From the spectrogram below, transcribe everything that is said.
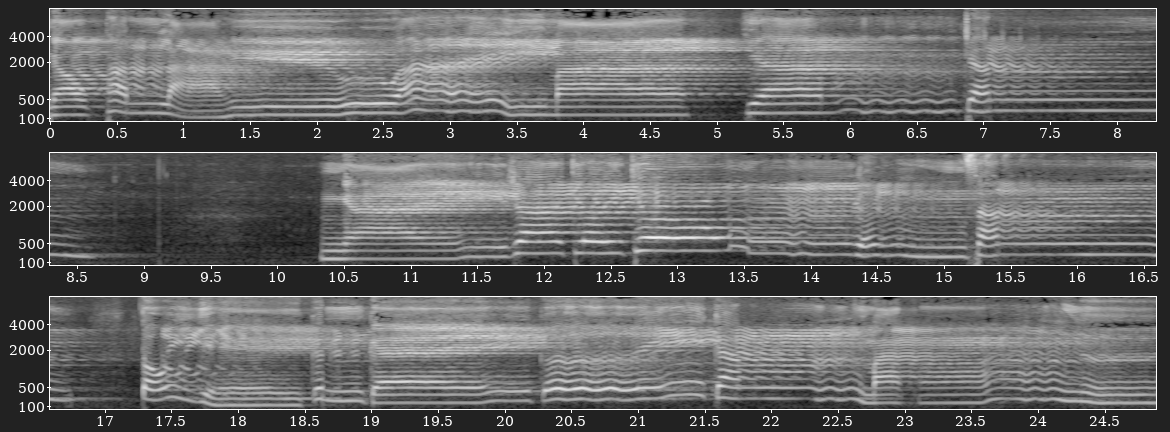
Ngọc Thanh là hiểu ai mà dám tranh. Ngài ra chơi chốn rừng xanh. Tối về kinh kệ cưới canh mặt người.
